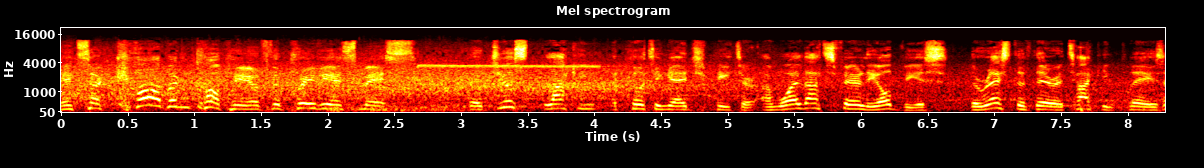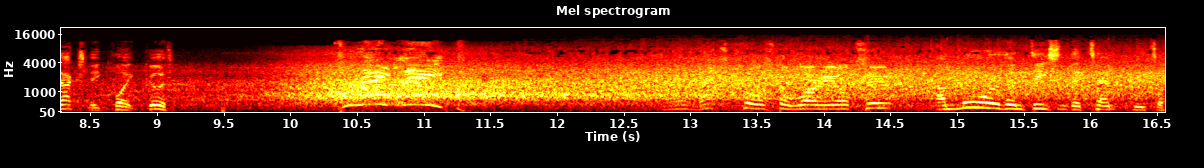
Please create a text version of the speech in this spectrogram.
It's a carbon copy of the previous miss. They're just lacking a cutting edge, Peter, and while that's fairly obvious, the rest of their attacking play is actually quite good. Great leap! And that's caused a worry or two. A more than decent attempt, Peter.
